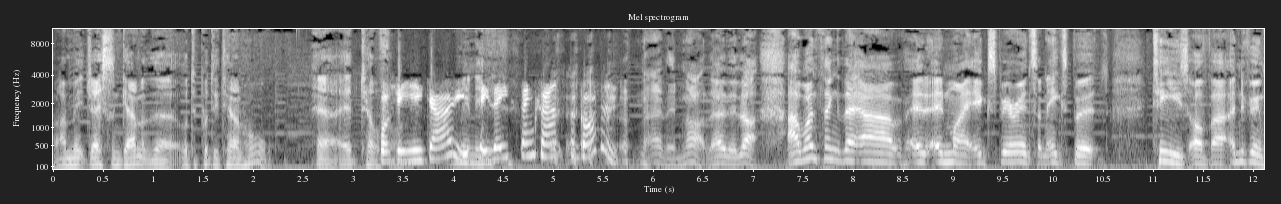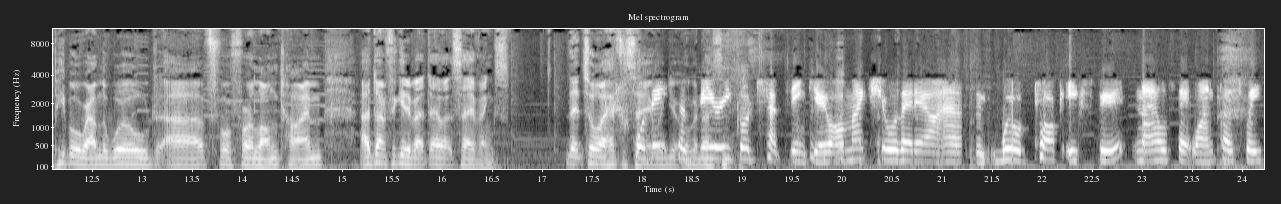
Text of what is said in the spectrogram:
I met Jason Gunn at the Otepoti Town Hall uh, at Telethon. Well, there you go. You Many- see, these things aren't forgotten. no, they're not. No, they're not. Uh, one thing that, uh, in, in my experience and expertise of uh, interviewing people around the world uh, for for a long time, uh, don't forget about daylight savings. That's all I have to say. Well, when that's you're a organising. very good tip, thank you. I'll make sure that our um, world clock expert nails that one because we,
